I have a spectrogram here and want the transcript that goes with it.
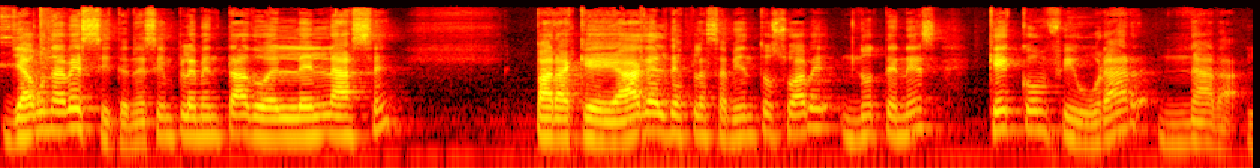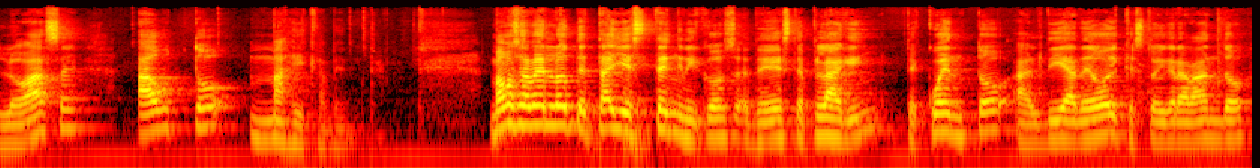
ya una vez si tenés implementado el enlace, para que haga el desplazamiento suave, no tenés que configurar nada. Lo hace automágicamente. Vamos a ver los detalles técnicos de este plugin. Te cuento al día de hoy que estoy grabando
